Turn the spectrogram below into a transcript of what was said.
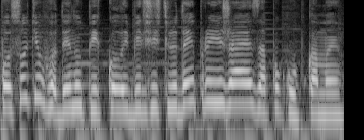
По суті, в годину пік, коли більшість людей приїжджає за покупками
